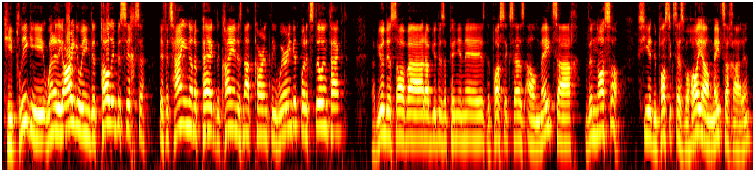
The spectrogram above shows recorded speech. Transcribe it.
Ki pligi, when are they arguing that tali besichse? If it's hanging on a peg, the kayan is not currently wearing it, but it's still intact. Rabbi Yudah's opinion is the pasuk says al meitzach v'nosa. See, the pasuk says v'hoya meitzach aren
